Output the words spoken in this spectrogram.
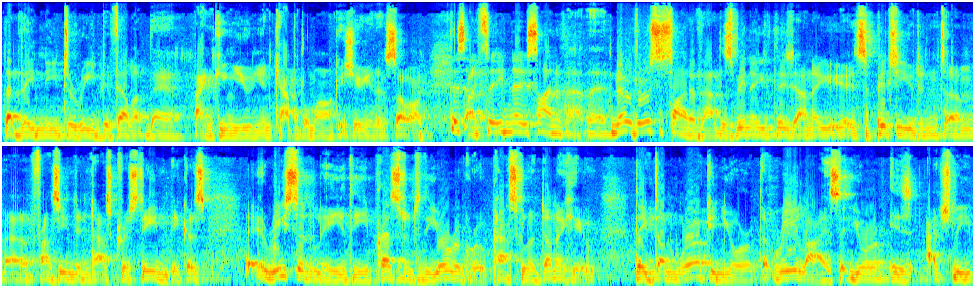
that they need to redevelop their banking union, capital markets union, and so on. There's absolutely no sign of that, though. No, there is a sign of that. There's been a. I know it's a pity you didn't, um, uh, Francine didn't ask Christine, because uh, recently the president of the Eurogroup, Paschal O'Donoghue, they've done work in Europe that realise that Europe is actually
